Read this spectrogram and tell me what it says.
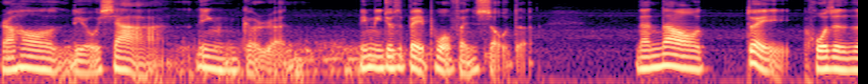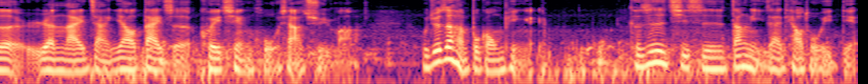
然后留下另一个人，明明就是被迫分手的？难道对活着的人来讲，要带着亏欠活下去吗？我觉得这很不公平诶。可是其实，当你再跳脱一点，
